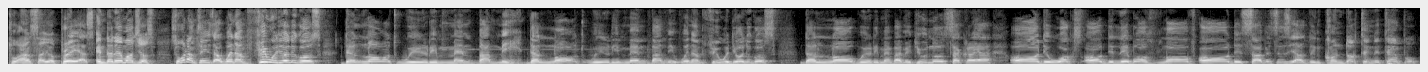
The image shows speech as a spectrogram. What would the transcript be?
to answer your prayers in the name of Jesus. So, what I'm saying is that when I'm filled with the Holy Ghost, the Lord will remember me. The Lord will remember me. When I'm filled with the Holy Ghost, the Lord will remember me. Do you know, Zachariah, all the works, all the labor of love, all the services he has been conducting in the temple?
